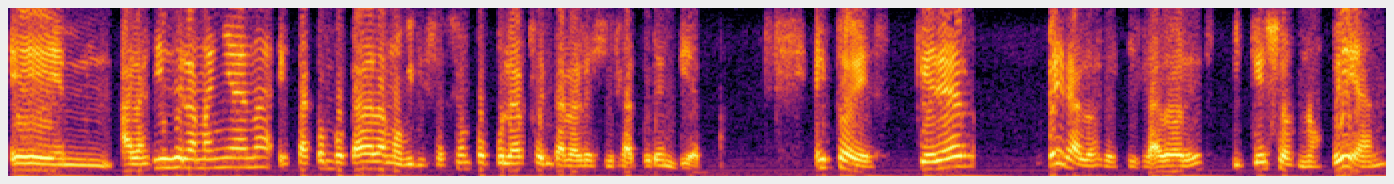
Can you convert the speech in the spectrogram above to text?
em, a las 10 de la mañana, está convocada la movilización popular frente a la legislatura en Vietnam. Esto es, querer ver a los legisladores y que ellos nos vean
